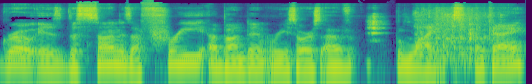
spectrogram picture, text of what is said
grow is the sun is a free, abundant resource of light. Okay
